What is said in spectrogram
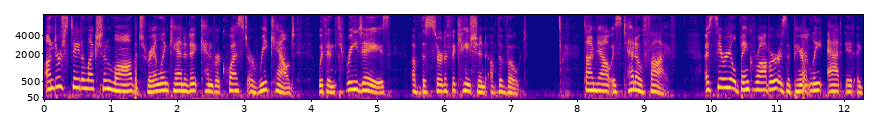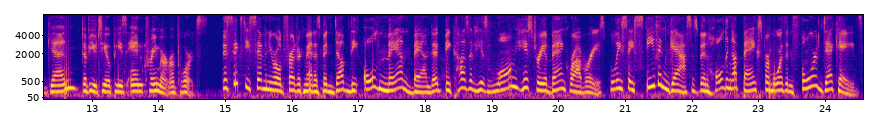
Under state election law, the trailing candidate can request a recount within three days of the certification of the vote. Time now is 10.05. A serial bank robber is apparently at it again. WTOP's Ann Kramer reports. The 67 year old Frederick man has been dubbed the Old Man Bandit because of his long history of bank robberies. Police say Stephen Gass has been holding up banks for more than four decades.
